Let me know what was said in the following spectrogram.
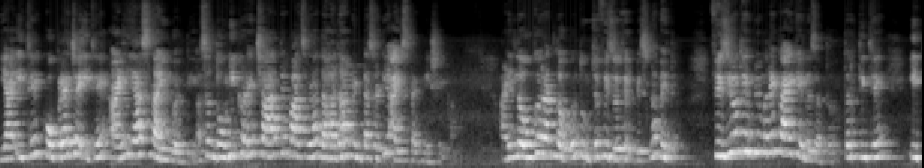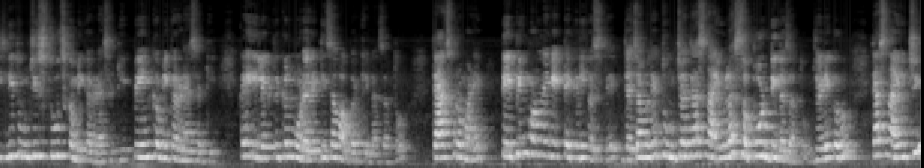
या इथे कोपऱ्याच्या इथे आणि या स्नायूवरती. असं दोन्हीकडे चार ते पाच वेळा दहा दहा मिनिटासाठी आईस पॅकने शेका आणि लवकरात लवकर तुमच्या फिजिओथेरपिस्टना भेटा. फिजिओथेरपीमध्ये काय केलं जातं? तर तिथे इथली तुमची स्तूज कमी करण्यासाठी पेन कमी करण्यासाठी काही इलेक्ट्रिकल मोडॅलिटीचा वापर केला जातो. त्याचप्रमाणे टेपिंग म्हणून एक एक टेक्निक असते ज्याच्यामध्ये तुमच्या त्या स्नायूला सपोर्ट दिला जातो. जेणेकरून त्या स्नायूची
